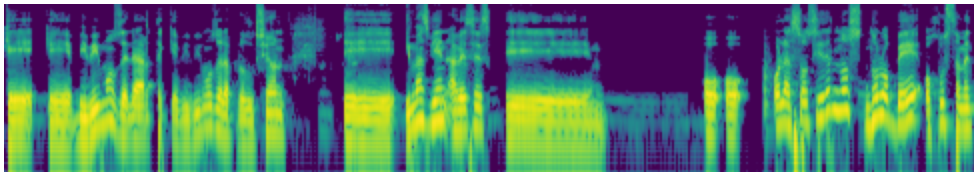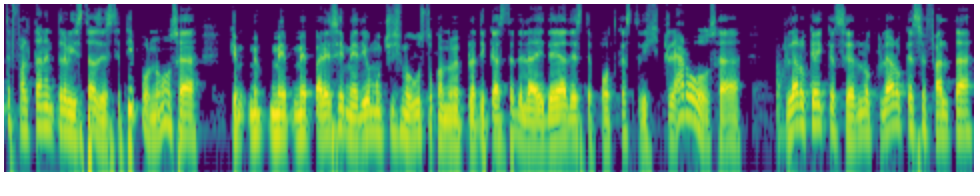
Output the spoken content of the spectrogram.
que, vivimos del arte, que vivimos de la producción, eh, y más bien a veces o, o, la sociedad no, no, lo ve o justamente faltan entrevistas de este tipo, ¿no? O sea, que me, me, parece y me dio muchísimo gusto cuando me platicaste de la idea de este podcast. Te dije, claro, o sea, claro que hay que hacerlo, claro que hace falta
